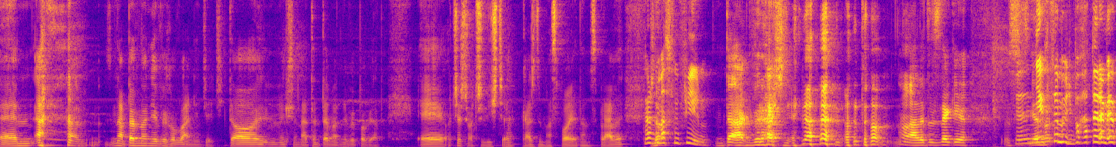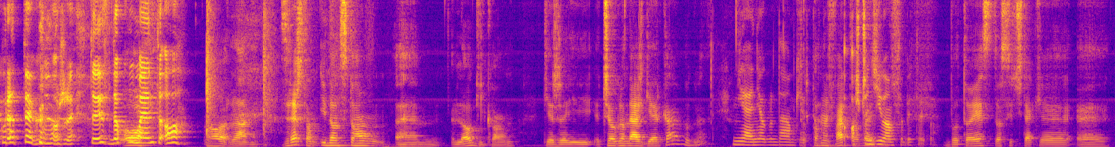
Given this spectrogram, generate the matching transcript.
Na pewno nie wychowanie dzieci. To niech się na ten temat nie wypowiada. E, chociaż oczywiście każdy ma swoje tam sprawy. Każdy No. ma swój film. Tak, wyraźnie. No, to, no ale to jest takie. to jedno- nie chcę być bohaterem akurat tego może. To jest dokument o... O, rany. Zresztą idąc tą em, logiką, jeżeli. Czy oglądałaś Gierka w ogóle? Nie, nie oglądałam To Gierka. ponoć warto Oszczędziłam obejrzeć. sobie tego. bo to jest dosyć takie. E,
